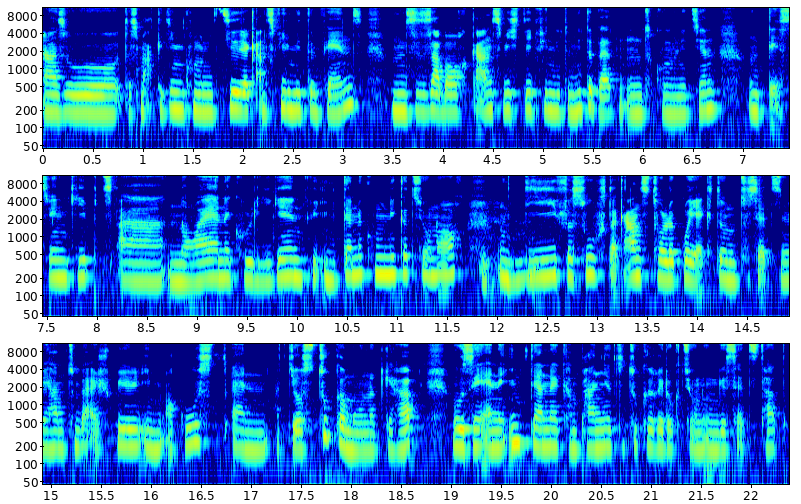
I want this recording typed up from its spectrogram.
Also das Marketing kommuniziert ja ganz viel mit den Fans und es ist aber auch ganz wichtig, viel mit den Mitarbeitenden zu kommunizieren. Und deswegen gibt es äh, neu eine Kollegin für interne Kommunikation auch mhm. und die versucht da ganz tolle Projekte umzusetzen. Wir haben zum Beispiel im August einen Adios Zuckermonat gehabt, wo sie eine interne Kampagne zur Zuckerreduktion umgesetzt hat.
